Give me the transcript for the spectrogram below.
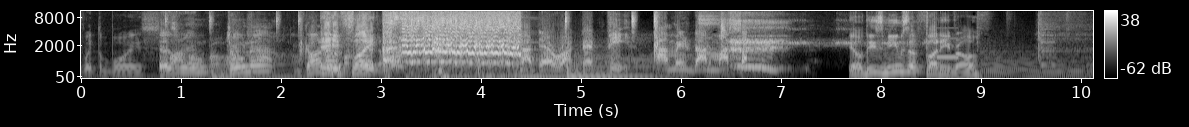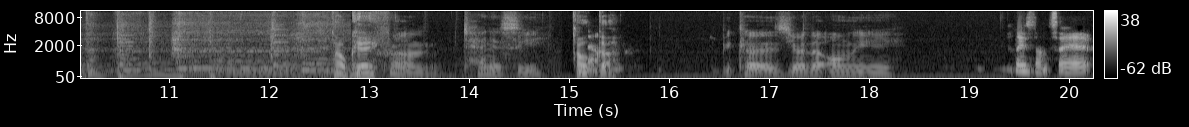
With the boys. Desmond, Jonah, Ghana. Hey, flight. Not that rock, that pit. I made it down to my side. Yo, these memes are funny, bro. Okay. From Tennessee. Oh god. Because you're the only. Please don't say it.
